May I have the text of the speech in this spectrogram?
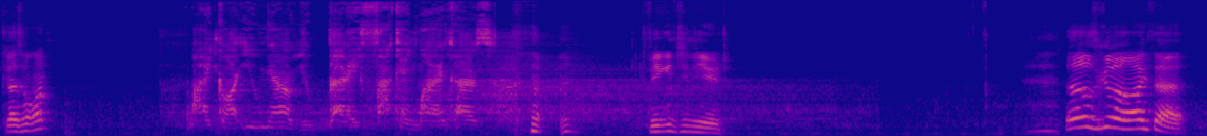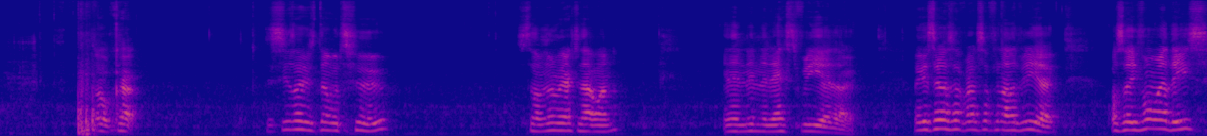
You guys want one? I got you now, you bloody fucking wankers. To be continued. That was good, I like that. Oh crap. This seems like it's number two. So I'm gonna react to that one. And then in the next video though. Like I said, I'll wrap up another video. Also, if you want one of these,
